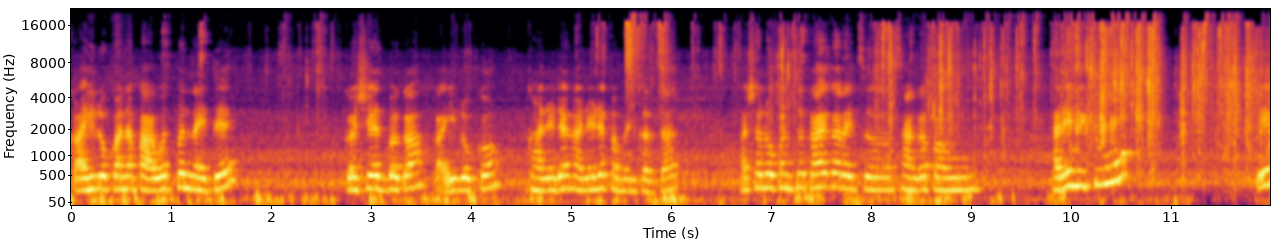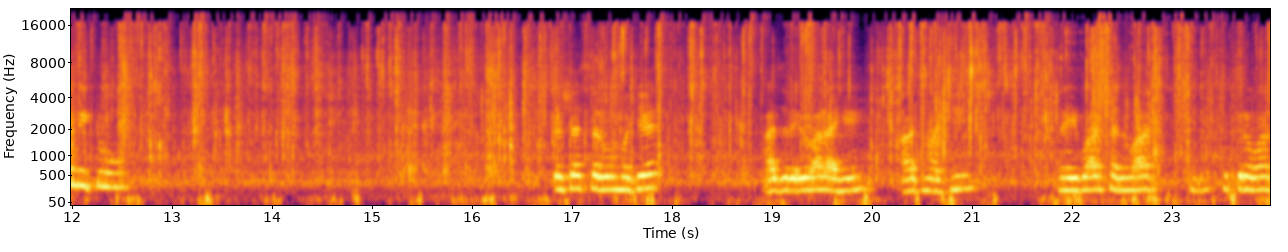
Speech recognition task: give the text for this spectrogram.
काही लोकांना पावत पण नाही ते. कसे आहेत बघा काही लोक घाणेड्या घाणेड्या कमेंट करतात. अशा लोकांचं काय करायचं? सांगा पाहू. अरे मिठू! ए मिटू. कशा सर्व मजेत? आज रविवार आहे. आज माझी रविवार शनिवार शुक्रवार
